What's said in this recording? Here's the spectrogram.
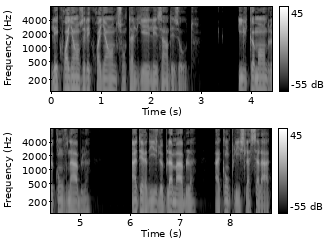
Les croyants et les croyantes sont alliés les uns des autres. Ils commandent le convenable, interdisent le blâmable, accomplissent la salat,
